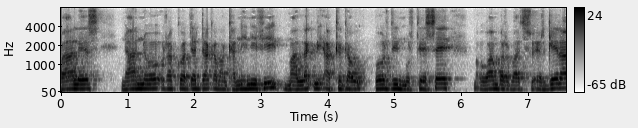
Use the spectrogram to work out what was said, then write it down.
baalees naannoo rakkoo adda addaa qaban kanneenii fi maallaqni akka ga'u boordiin murteessee waan barbaachisu ergeera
